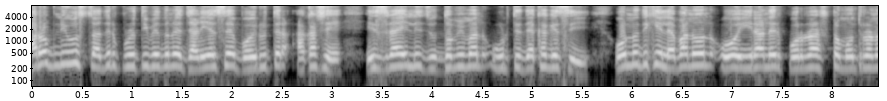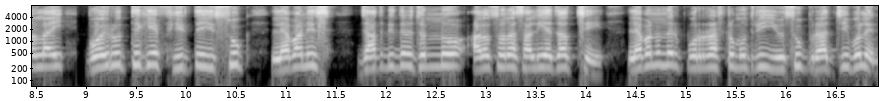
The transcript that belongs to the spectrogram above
আরব নিউজ তাদের প্রতিবেদনে জানিয়েছে, বৈরুতের আকাশে ইসরায়েলি যুদ্ধবিমান উড়তে দেখা গেছে। অন্যদিকে লেবানন ও ইরানের পররাষ্ট্র মন্ত্রণালয় বৈরুত থেকে ফিরতে ইচ্ছুক লেবানিস যাত্রীদের জন্য আলোচনা চালিয়ে যাচ্ছে। লেবাননের পররাষ্ট্রমন্ত্রী ইউসুফ রাজ্জি বলেন,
